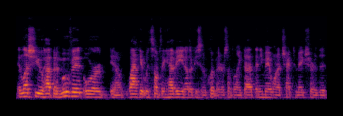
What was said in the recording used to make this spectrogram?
unless you happen to move it or you know whack it with something heavy, another piece of equipment or something like that, then you may want to check to make sure that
